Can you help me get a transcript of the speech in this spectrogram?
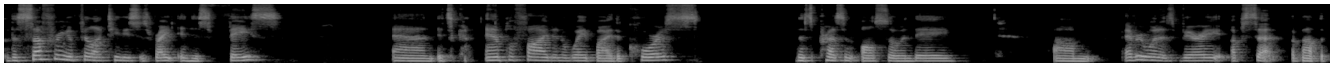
The suffering of Philoctetes is right in his face and it's amplified in a way by the chorus that's present also and they um, everyone is very upset about the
